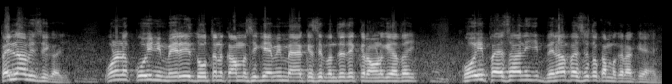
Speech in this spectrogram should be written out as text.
ਪਹਿਲਾਂ ਵੀ ਸੀਗਾ ਜੀ। ਉਹਨਾਂ ਨੇ ਕੋਈ ਨਹੀਂ ਮੇਰੇ ਦੋ ਤਿੰਨ ਕੰਮ ਸੀਗੇ ਐਵੇਂ ਮੈਂ ਕਿਸੇ ਬੰਦੇ ਦੇ ਕਰਾਉਣ ਗਿਆ ਤਾਂ ਜੀ। ਕੋਈ ਪੈਸਾ ਨਹੀਂ ਜੀ ਬਿਨਾਂ ਪੈਸੇ ਤੋਂ ਕੰਮ ਕਰਾ ਕੇ ਆਇਆ ਜੀ।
